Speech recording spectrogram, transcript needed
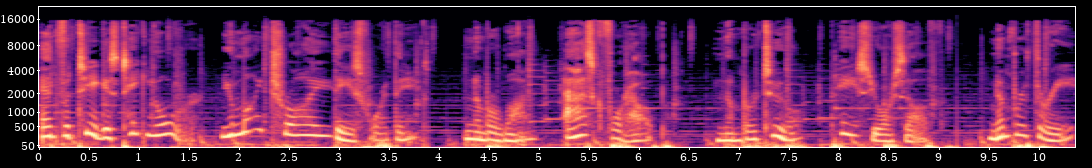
and fatigue is taking over, you might try these four things. Number one, ask for help. Number two, pace yourself. Number three,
